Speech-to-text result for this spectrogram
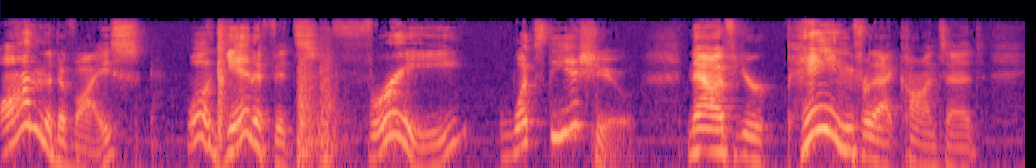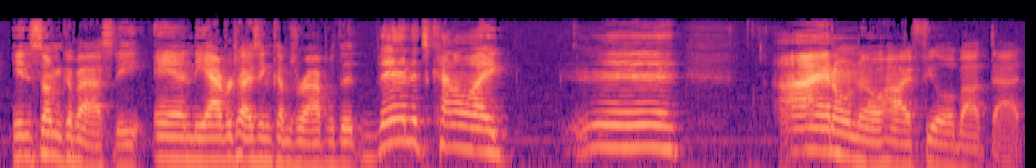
on the device, well, again, if it's free, what's the issue? Now, if you're paying for that content in some capacity and the advertising comes wrapped with it, then it's kind of like, eh, I don't know how I feel about that.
